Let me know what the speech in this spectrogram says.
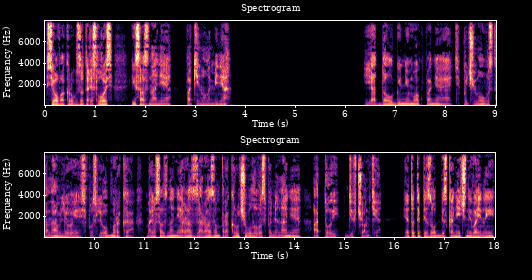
все вокруг затряслось, и сознание покинуло меня. Я долго не мог понять, почему, восстанавливаясь после обморока, мое сознание раз за разом прокручивало воспоминания о той девчонке. Этот эпизод бесконечной войны,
